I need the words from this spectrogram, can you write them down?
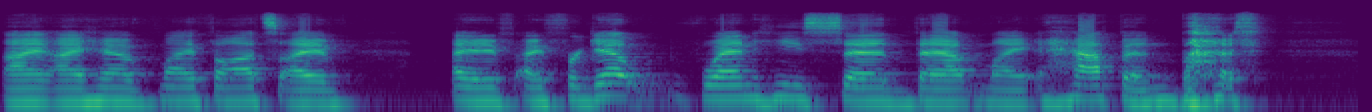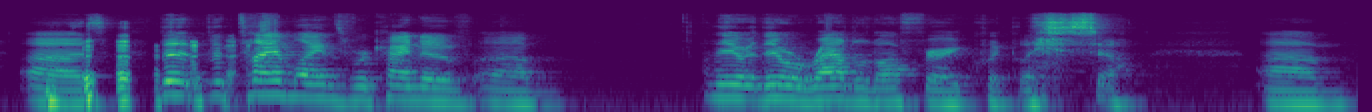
I I have my thoughts. I've I I forget when he said that might happen, but uh, the the timelines were kind of um, they were they were rattled off very quickly. So, um,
